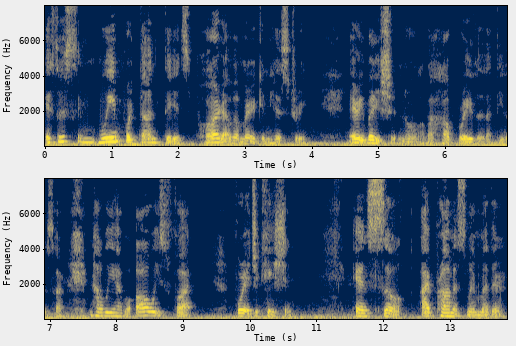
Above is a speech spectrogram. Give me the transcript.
esto es muy importante. It's part of American history. Everybody should know about how brave the Latinos are and how we have always fought for education. And so I promised my mother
